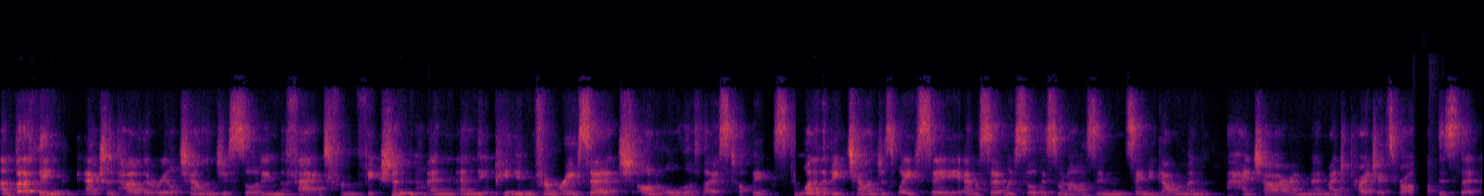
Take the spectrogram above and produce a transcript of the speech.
Um, but I think actually part of the real challenge is sorting the fact from fiction and, and the opinion from research on all of those topics. One of the big challenges we see, and I certainly saw this when I was in senior government, HR, and, and major projects roles, is that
